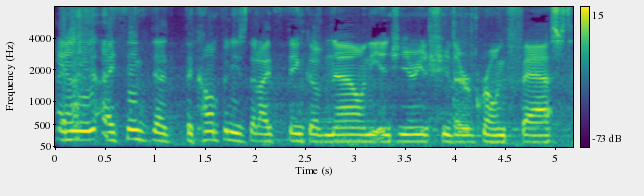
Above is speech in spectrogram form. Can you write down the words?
I mean, I think that the companies that I think of now in the engineering industry that are growing fast,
